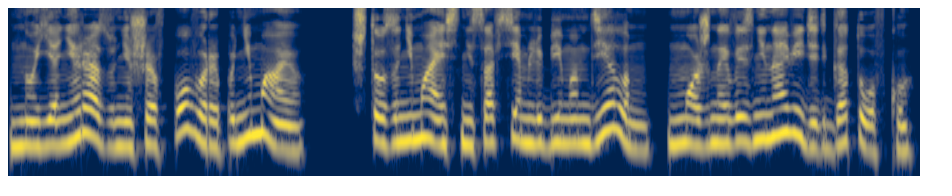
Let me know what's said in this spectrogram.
Но я ни разу не шеф-повар и понимаю, что, занимаясь не совсем любимым делом, можно и возненавидеть готовку.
